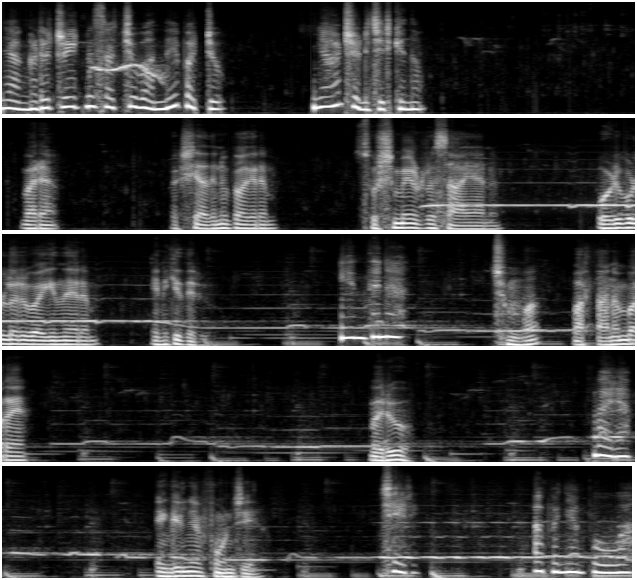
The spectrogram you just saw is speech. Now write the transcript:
ഞങ്ങളുടെ ട്രീറ്റിന് സച്ചു വന്നേ പറ്റൂ. ഞാൻ ക്ഷണിച്ചിരിക്കുന്നു. വരാം. പക്ഷെ അതിനു പകരം സുഷമയുടെ ഒരു സായാഹ്നം. ഒഴിവുള്ളൊരു വൈകുന്നേരം എനിക്ക് തരൂ. എന്തിനാ? ചുമ്മാ വർത്താനം പറയാ വരൂ. വരാം. എങ്കിൽ ഞാൻ ഫോൺ ചെയ്യാം. ശരി. അപ്പൊ ഞാൻ പോവാ.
